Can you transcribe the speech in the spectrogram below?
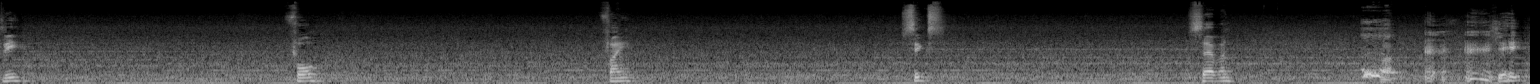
three four five six seven eight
